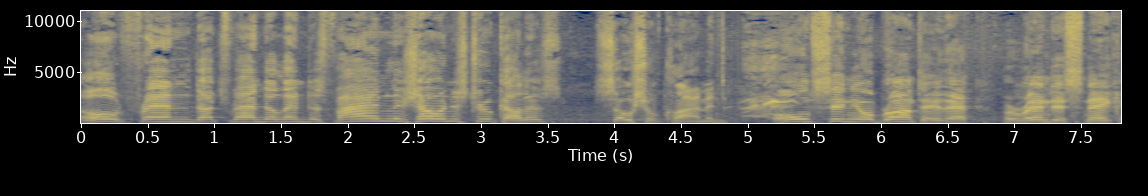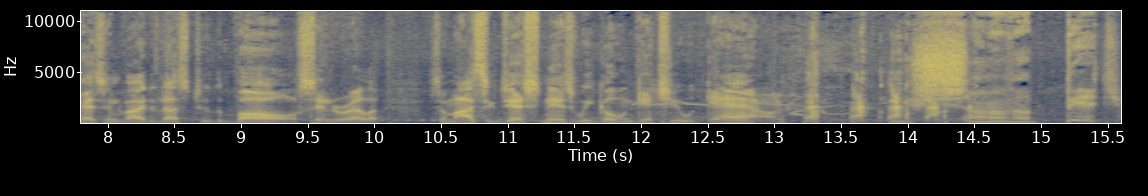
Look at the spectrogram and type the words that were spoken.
Old friend Dutch Van der Linde's finally showing his true colors. Social climbing. Old Senor Bronte, that horrendous snake, has invited us to the ball, Cinderella. So my suggestion is we go and get you a gown. you son of a bitch.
